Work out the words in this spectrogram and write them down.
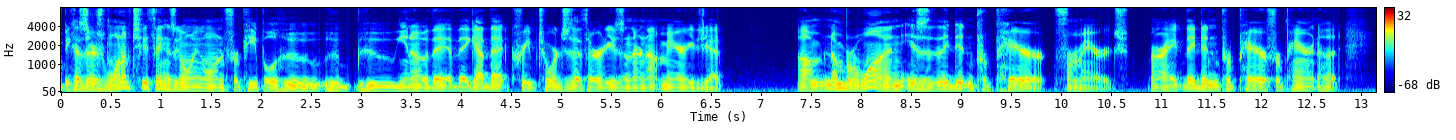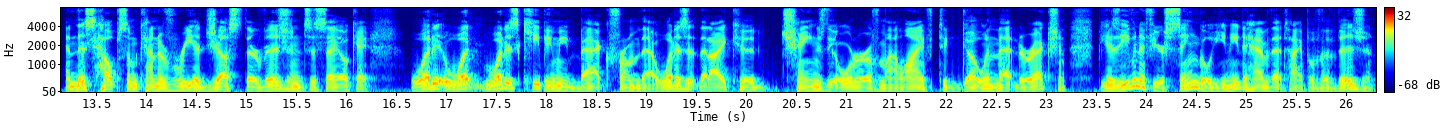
because there's one of two things going on for people who who who you know they they got that creep towards their 30s and they're not married yet. Um, number one is that they didn't prepare for marriage. All right, they didn't prepare for parenthood, and this helps them kind of readjust their vision to say, okay, what what what is keeping me back from that? What is it that I could change the order of my life to go in that direction? Because even if you're single, you need to have that type of a vision.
